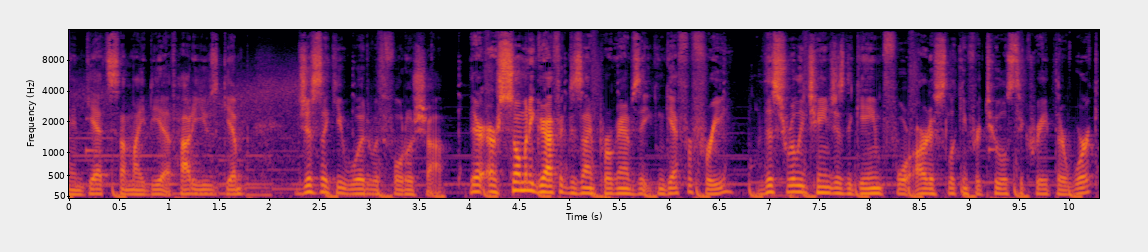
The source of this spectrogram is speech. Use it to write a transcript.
and get some idea of how to use GIMP just like you would with Photoshop. There are so many graphic design programs that you can get for free. This really changes the game for artists looking for tools to create their work.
